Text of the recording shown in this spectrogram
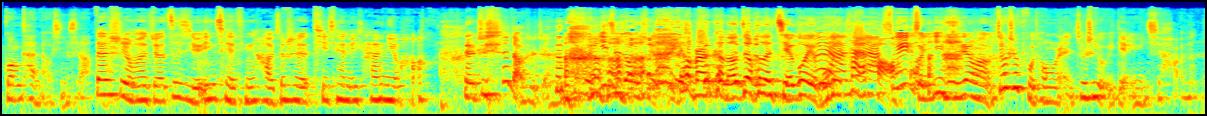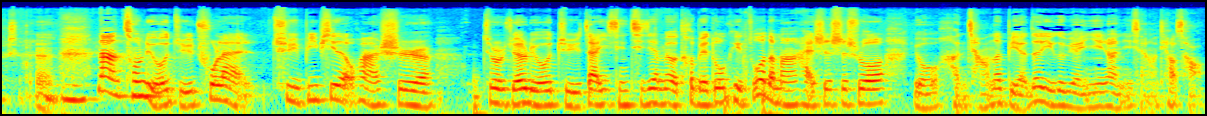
光看到新西兰。但是有没有觉得自己运气也挺好，就是提前离开了纽航？这这倒是真的，我一直都觉得，要不然可能最后的结果也不会太好。所以我一直认为，就是普通人，就是有一点运气好，有的时候。嗯，那从旅游局出来去 BP 的话是。就是觉得旅游局在疫情期间没有特别多可以做的吗？还是是说有很强的别的一个原因让你想要跳槽？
